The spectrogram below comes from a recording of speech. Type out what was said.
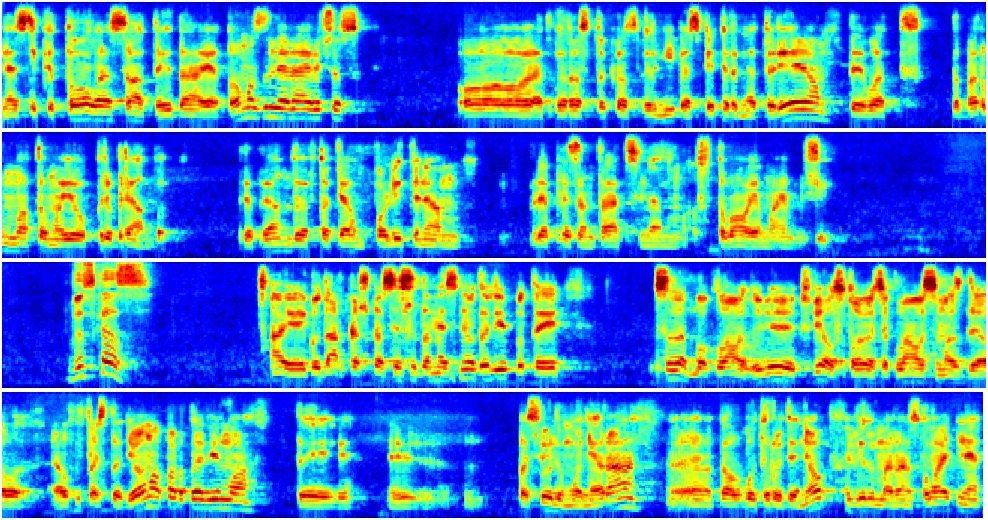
nes iki tol esą tai darė Tomas Danilevičius, o Edgaras tokios galimybės kaip ir neturėjo, tai vat, dabar matoma jau pribrendo. Pribrendo ir tokiam politiniam reprezentaciniam atstovaujamajam žygiui. Viskas. A, jeigu dar kažkas iš įdomesnių dalykų, tai visada buvo klaus... vėl stojosi klausimas dėl LFP stadiono pardavimo, tai pasiūlymų nėra, galbūt rudeniop, Vilma Venslaitinė,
